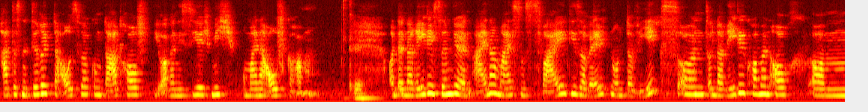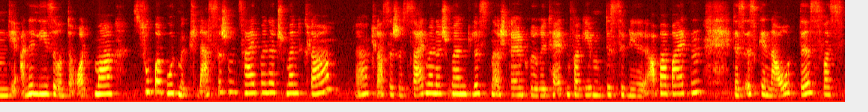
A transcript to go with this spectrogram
hat das eine direkte Auswirkung darauf, wie organisiere ich mich um meine Aufgaben. Okay. Und in der Regel sind wir in einer, meistens zwei dieser Welten unterwegs. Und in der Regel kommen auch ähm, die Anneliese und der Ottmar super gut mit klassischem Zeitmanagement klar. Ja, klassisches Zeitmanagement, Listen erstellen, Prioritäten vergeben, disziplinär abarbeiten. Das ist genau das, was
